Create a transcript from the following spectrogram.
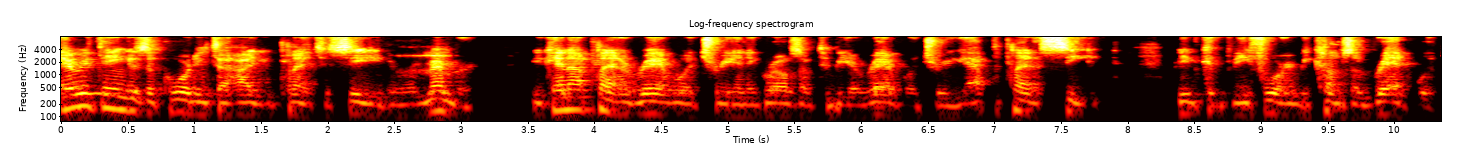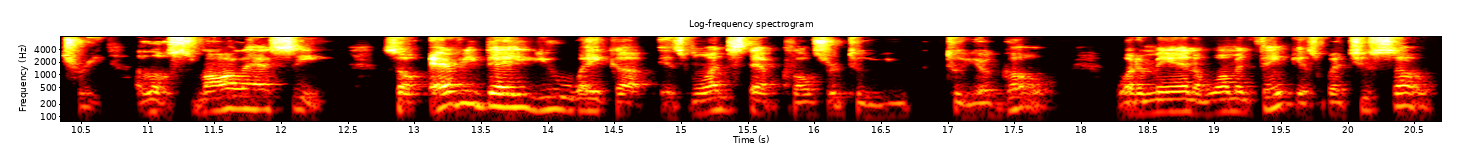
Everything is according to how you plant your seed. And remember, you cannot plant a redwood tree and it grows up to be a redwood tree. You have to plant a seed before it becomes a redwood tree, a little small ass seed. So every day you wake up is one step closer to you to your goal. What a man, a woman think is what you sow.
